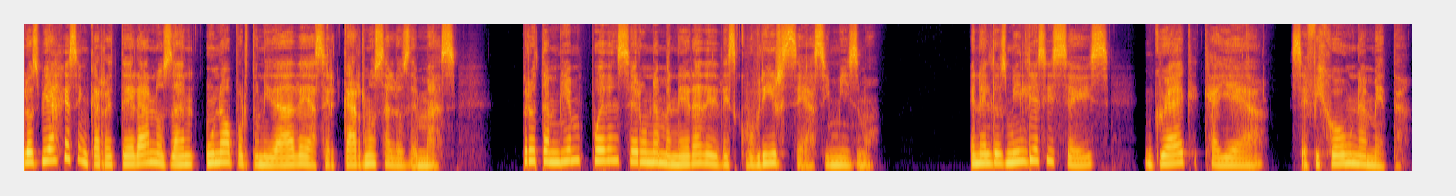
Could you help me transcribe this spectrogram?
Los viajes en carretera nos dan una oportunidad de acercarnos a los demás, pero también pueden ser una manera de descubrirse a sí mismo. En el 2016, Greg Callea se fijó una meta,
